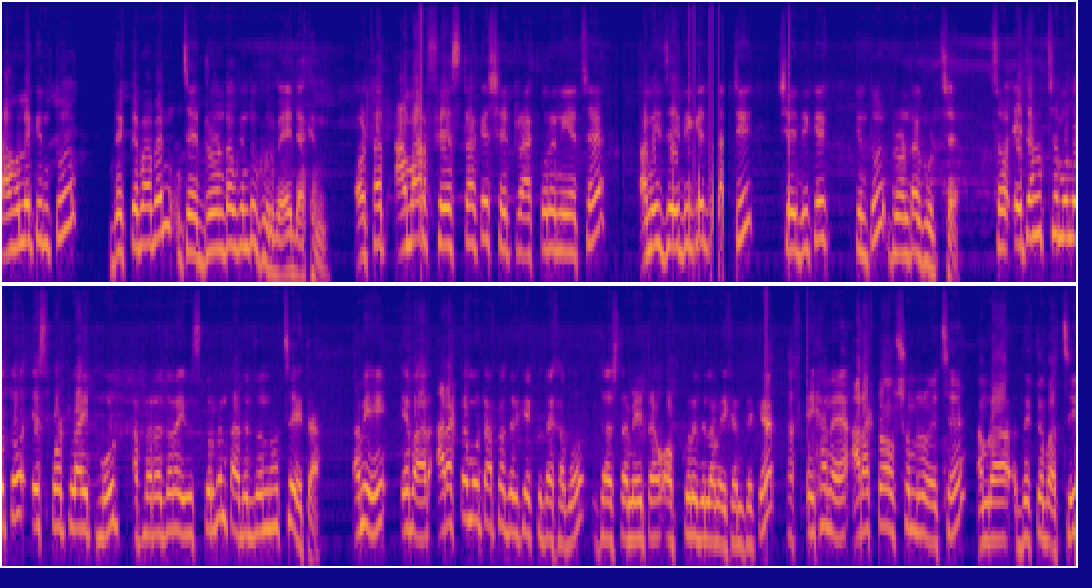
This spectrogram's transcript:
তাহলে কিন্তু দেখতে পাবেন যে ড্রোনটাও কিন্তু ঘুরবে, এই দেখেন। অর্থাৎ আমার ফেসটাকে সে ট্র্যাক করে নিয়েছে, আমি যেই দিকে যাচ্ছি সেই দিকে কিন্তু ড্রোনটা ঘুরছে। সো এটা হচ্ছে মূলত স্পটলাইট মুড আপনারা যারা ইউজ করবেন, তাদের জন্য হচ্ছে এটা। আমি এবার আরেকটা মোড আপনাদেরকে একটু দেখাবো। জাস্ট আমি এটা অফ করে দিলাম এখান থেকে। এখানে আরেকটা অপশন রয়েছে। আমরা দেখতে পাচ্ছি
